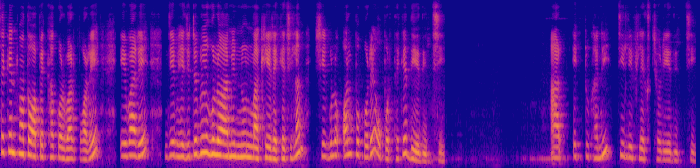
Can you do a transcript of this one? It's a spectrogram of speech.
সেকেন্ড মতো অপেক্ষা করবার পরে এবারে যে ভেজিটেবলগুলো আমি নুন মাখিয়ে রেখেছিলাম, সেগুলো অল্প করে ওপর থেকে দিয়ে দিচ্ছি। আর একটুখানি চিলি ফ্লেক্স ছড়িয়ে দিচ্ছি।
